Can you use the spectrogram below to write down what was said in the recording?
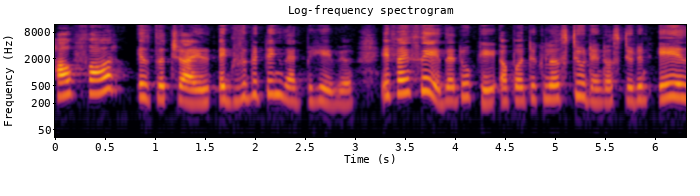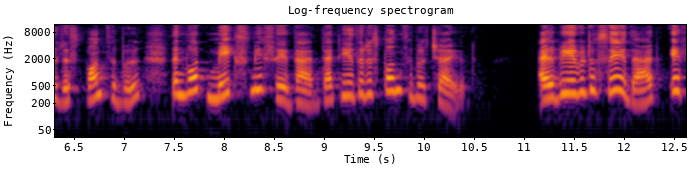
How far is the child exhibiting that behavior? If I say that okay, a particular student or student A is responsible, then what makes me say that, that he is a responsible child? I will be able to say that if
